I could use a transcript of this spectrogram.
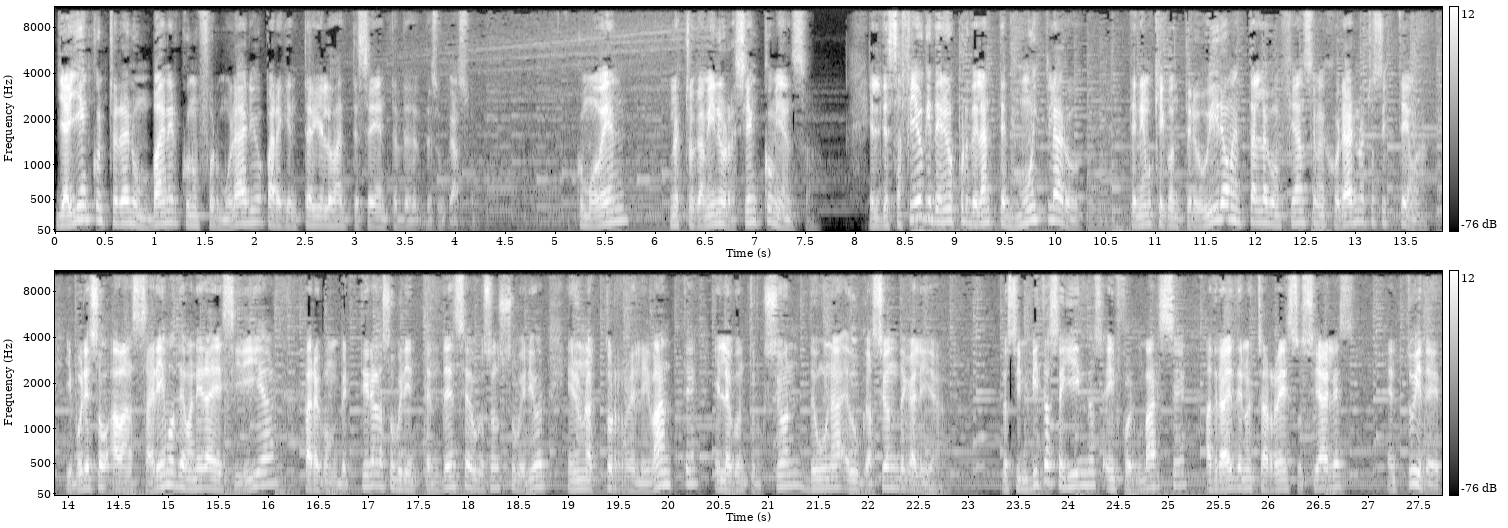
Y ahí encontrarán un banner con un formulario para que entreguen los antecedentes de, de su caso. Como ven, nuestro camino recién comienza. El desafío que tenemos por delante es muy claro. Tenemos que contribuir a aumentar la confianza y mejorar nuestro sistema, y por eso avanzaremos de manera decidida para convertir a la Superintendencia de Educación Superior en un actor relevante en la construcción de una educación de calidad. Los invito a seguirnos e informarse a través de nuestras redes sociales, en Twitter,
